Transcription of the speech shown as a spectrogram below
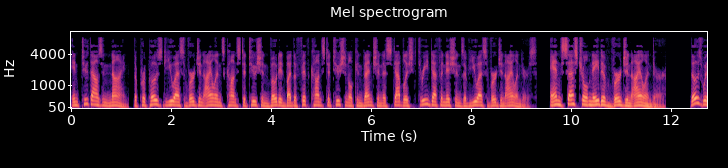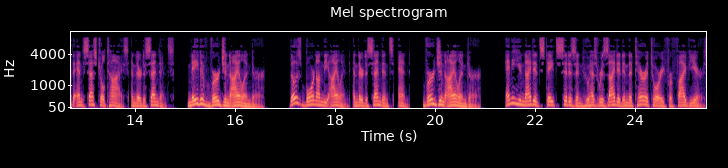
In 2009, the proposed U.S. Virgin Islands Constitution voted by the Fifth Constitutional Convention established three definitions of U.S. Virgin Islanders. Ancestral Native Virgin Islander, those with ancestral ties and their descendants. Native Virgin Islander, those born on the island and their descendants, and Virgin Islander any United States citizen who has resided in the territory for five years.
